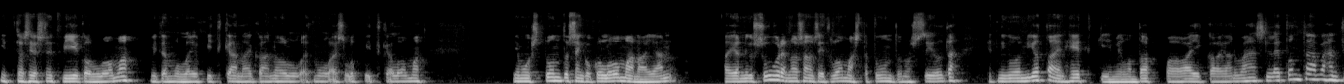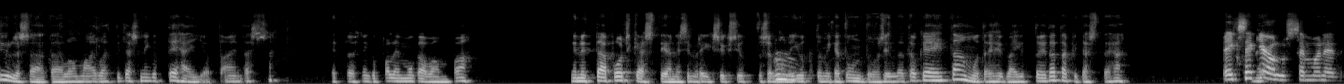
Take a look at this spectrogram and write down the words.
itse asiassa nyt viikon loma, mitä mulla ei ole pitkään aikaan ollut, että mulla olisi ollut pitkä loma. Ja musta tuntui sen koko loman ajan, tai on niin suuren osan siitä lomasta tuntunut siltä, että niin on jotain hetkiä, milloin tappaa aikaa, ja on vähän silleen, että on tämä vähän tylsää tämä lomailu, että pitäisi niin tehdä jotain tässä, että olisi niin paljon mukavampaa. Ja nyt tämä podcast on esimerkiksi yksi juttu, sellainen mm. juttu, mikä tuntuu siltä, että okei, tämä on muuten hyvä juttu, ja tätä pitäisi tehdä. Eikö sekin no. ollut semmoinen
